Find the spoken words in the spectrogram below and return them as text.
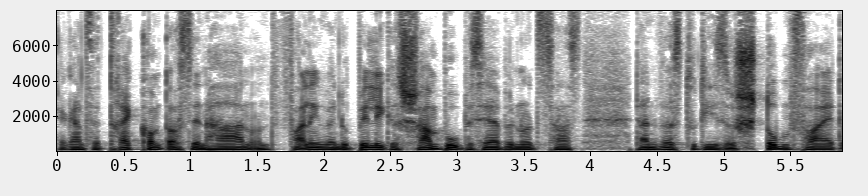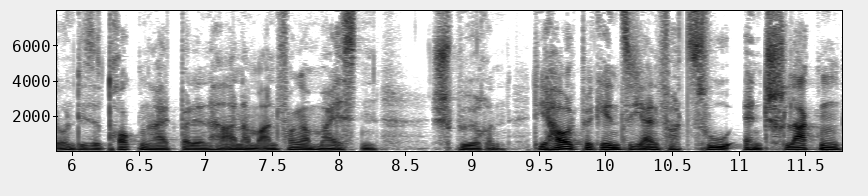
der ganze Dreck kommt aus den Haaren. Und vor allem, wenn du billiges Shampoo bisher benutzt hast, dann wirst du diese Stumpfheit und diese Trockenheit bei den Haaren am Anfang am meisten meisten spüren. Die Haut beginnt sich einfach zu entschlacken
